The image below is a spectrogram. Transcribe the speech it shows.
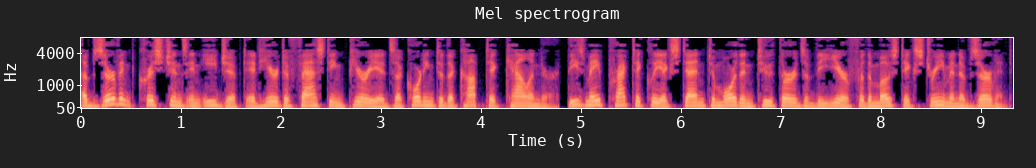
Observant Christians in Egypt adhere to fasting periods according to the Coptic calendar, these may practically extend to more than two-thirds of the year for the most extreme and observant.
